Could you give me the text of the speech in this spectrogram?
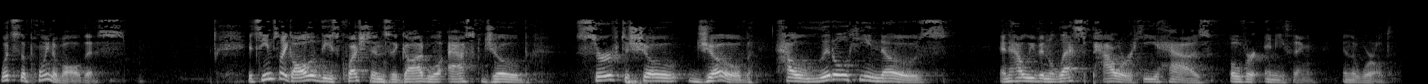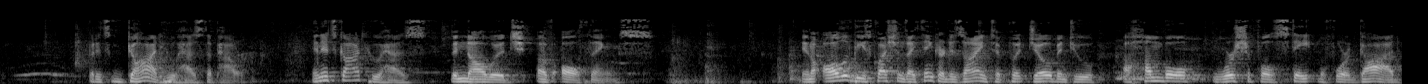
what's the point of all this? It seems like all of these questions that God will ask Job serve to show Job how little he knows and how even less power he has over anything in the world. But it's God who has the power. And it's God who has the knowledge of all things. And all of these questions, I think, are designed to put Job into a humble, worshipful state before God,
